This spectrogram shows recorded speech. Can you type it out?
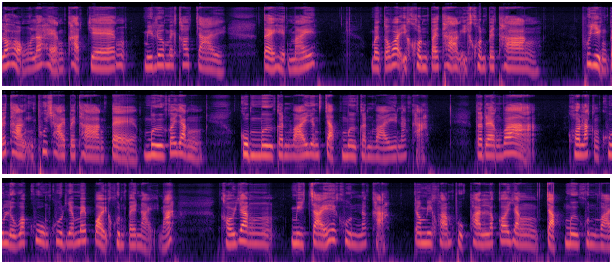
ละหองละแหงขัดแย้ง มีเรื่องไม่เข้าใจ แต่เห็นไหมเหมือนกับว่าอีกคนไปทางอีกคนไปทาง ผู้หญิงไปทางอีกผู้ชายไปทาง แต่มือก็ยังกุมมือกันไว้ยังจับมือกันไว้นะคะ แสดงว่าคนรักของคุณหรือว่าคู่ของคุณยังไม่ปล่อยคุณไปไหนนะ เขายังมีใจให้คุณนะคะ ยังมีความผูกพันแล้วก็ยังจับมือคุณไว้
